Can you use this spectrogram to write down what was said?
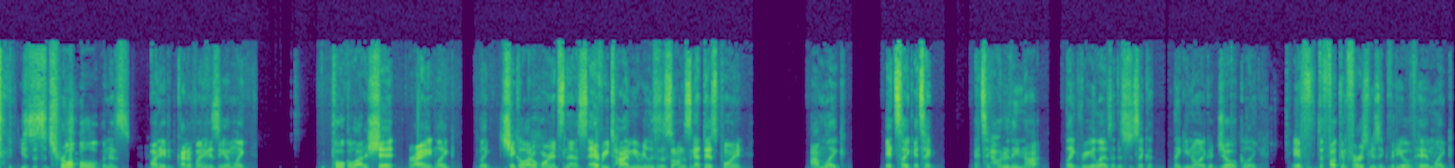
he's just a troll and it's funny to kind of funny to see him like poke a lot of shit right? Like like shake a lot of hornets nests. Every time he releases a song. Like at this point, I'm like, it's like it's like it's like how do they not like realize that this is just like a like you know like a joke? Like if the fucking first music video of him like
